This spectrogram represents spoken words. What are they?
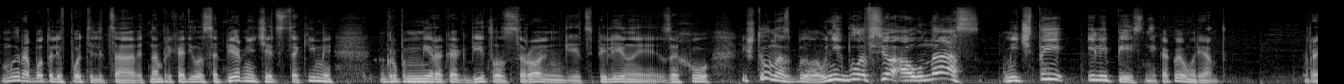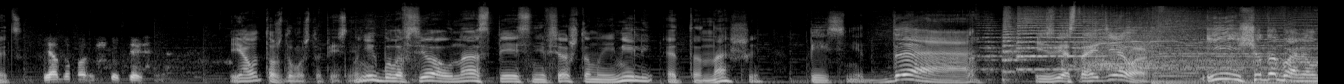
мы работали в поте лица, ведь нам приходилось соперничать с такими группами мира, как Битлз, Роллинги, Цепелины, The Who. И что у нас было? У них было все, а у нас мечты или песни. Какой вам вариант нравится? Я думаю, что песня. Я вот тоже думаю, что У песня. них было все, а у нас песни. Все, что мы имели, это наши песни. Да! Известное дело. И еще добавил,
